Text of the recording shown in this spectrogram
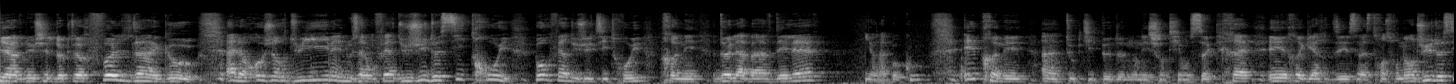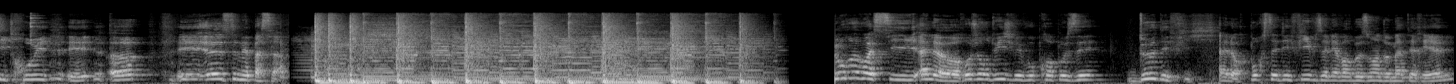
bienvenue chez le docteur Foldingo. Alors aujourd'hui, nous allons faire du jus de citrouille. Pour faire du jus de citrouille, prenez de la bave d'élève, il y en a beaucoup, et prenez un tout petit peu de mon échantillon secret, et regardez, ça va se transformer en jus de citrouille, et hop, et euh, ce n'est pas ça. Nous revoici. Alors, aujourd'hui, je vais vous proposer deux défis. Alors pour ces défis, vous allez avoir besoin de matériel.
